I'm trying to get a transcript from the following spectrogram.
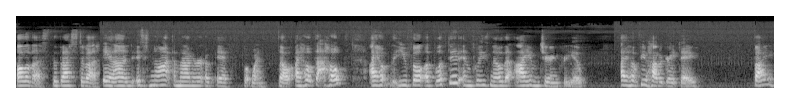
all of us, the best of us. And it's not a matter of if, but when. So I hope that helps. I hope that you feel uplifted and please know that I am cheering for you. I hope you have a great day. Bye.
